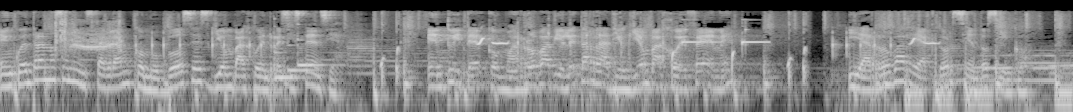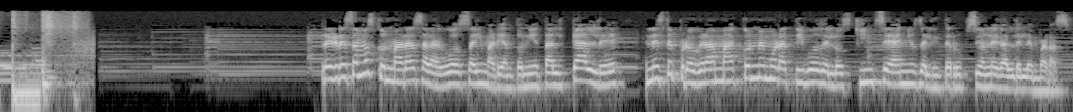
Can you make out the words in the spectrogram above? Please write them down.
Encuéntranos en Instagram como voces-en resistencia. En Twitter como arroba violeta radio-fm y arroba reactor 105. Regresamos con Mara Zaragoza y María Antonieta Alcalde en este programa conmemorativo de los 15 años de la interrupción legal del embarazo.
